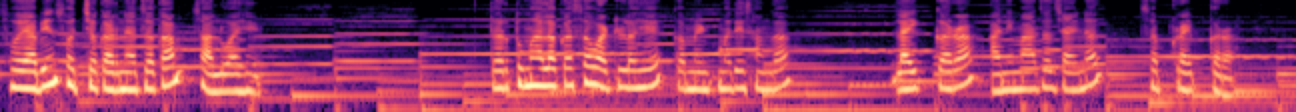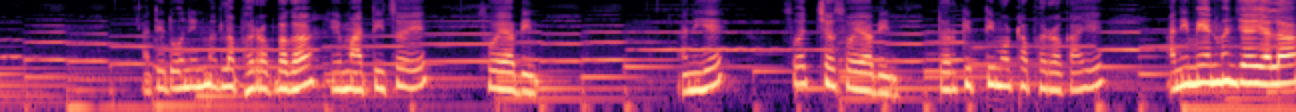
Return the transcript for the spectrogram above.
सोयाबीन स्वच्छ करण्याचं काम चालू आहे. तर तुम्हाला कसं वाटलं हे कमेंटमध्ये सांगा. लाईक करा आणि माझं चॅनल सबस्क्राईब करा. आता दोन्हींमधला फरक बघा. हे मातीचं आहे सोयाबीन. आणि हे स्वच्छ सोयाबीन. तर किती मोठा फरक आहे? आणि मेन म्हणजे याला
